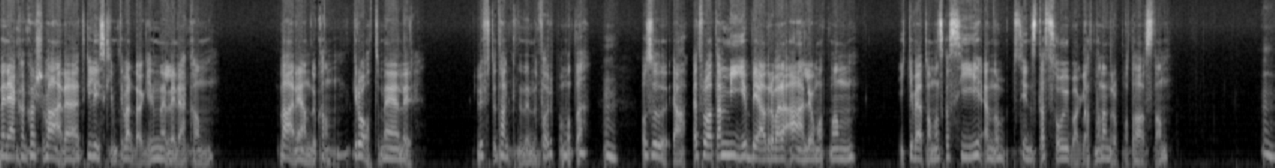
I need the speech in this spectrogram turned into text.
men jeg kan kanskje være et lysglimt i hverdagen, eller jeg kan være en du kan gråte med, eller lufte tankene dine for, på en måte. Mm. Og så, ja, jeg tror at det er mye bedre å være ærlig om at man ikke vet hva man skal si, enn å synes det er så ubehagelig at man ender opp med å ta avstand. Mm.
